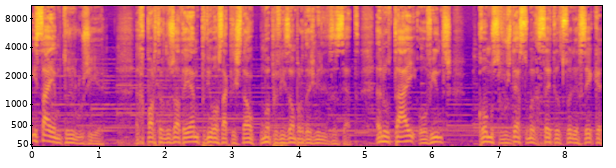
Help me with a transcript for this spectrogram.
e sai a meteorologia. A repórter do JN pediu ao sacristão uma previsão para 2017. Anotai, ouvintes, como se vos desse uma receita de folha seca,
